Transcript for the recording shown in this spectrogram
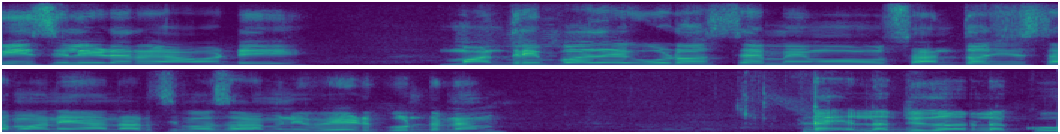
బీసీ లీడర్ కాబట్టి మంత్రి పదవి కూడా వస్తే మేము సంతోషిస్తామని ఆ నరసింహస్వామిని వేడుకుంటున్నాం. అంటే లబ్ధిదారులకు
